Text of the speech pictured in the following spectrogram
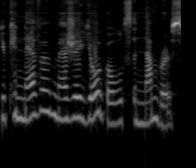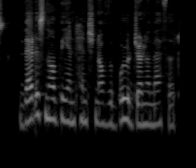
You can never measure your goals in numbers. That is not the intention of the bullet journal method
